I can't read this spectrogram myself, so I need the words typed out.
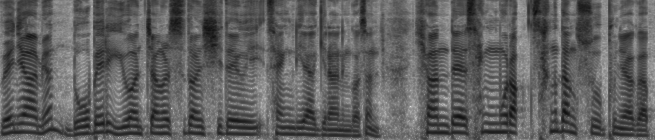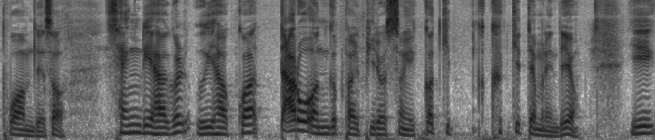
왜냐하면 노벨이 유언장을 쓰던 시대의 생리학이라는 것은 현대 생물학 상당수 분야가 포함돼서 생리학을 의학과 따로 언급할 필요성이 컸기, 컸기 때문인데요. 이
